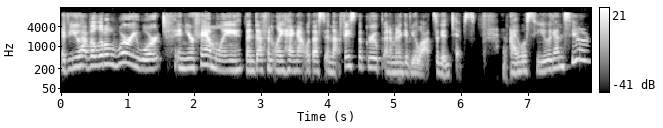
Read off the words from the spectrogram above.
if you have a little worry wart in your family, then definitely hang out with us in that Facebook group and I'm going to give you lots of good tips. And I will see you again soon.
